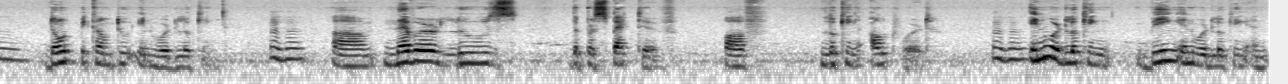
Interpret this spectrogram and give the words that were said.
Mm. don't become too inward looking. Mhm. Um, never lose the perspective of looking outward. Mhm. Inward looking, being inward looking and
